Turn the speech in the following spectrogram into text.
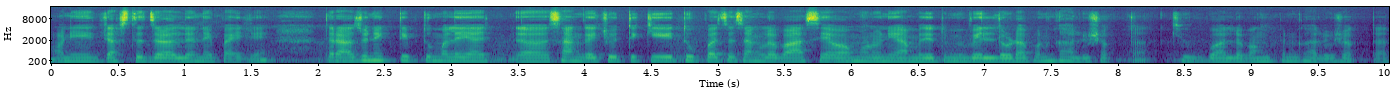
आणि जास्त जळलं नाही पाहिजे. तर अजून एक टीप तुम्हाला या सांगायची होती की तुपाचा चांगला वास यावा म्हणून यामध्ये तुम्ही वेलदोडा पण घालू शकतात किंवा लवंग पण घालू शकतात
